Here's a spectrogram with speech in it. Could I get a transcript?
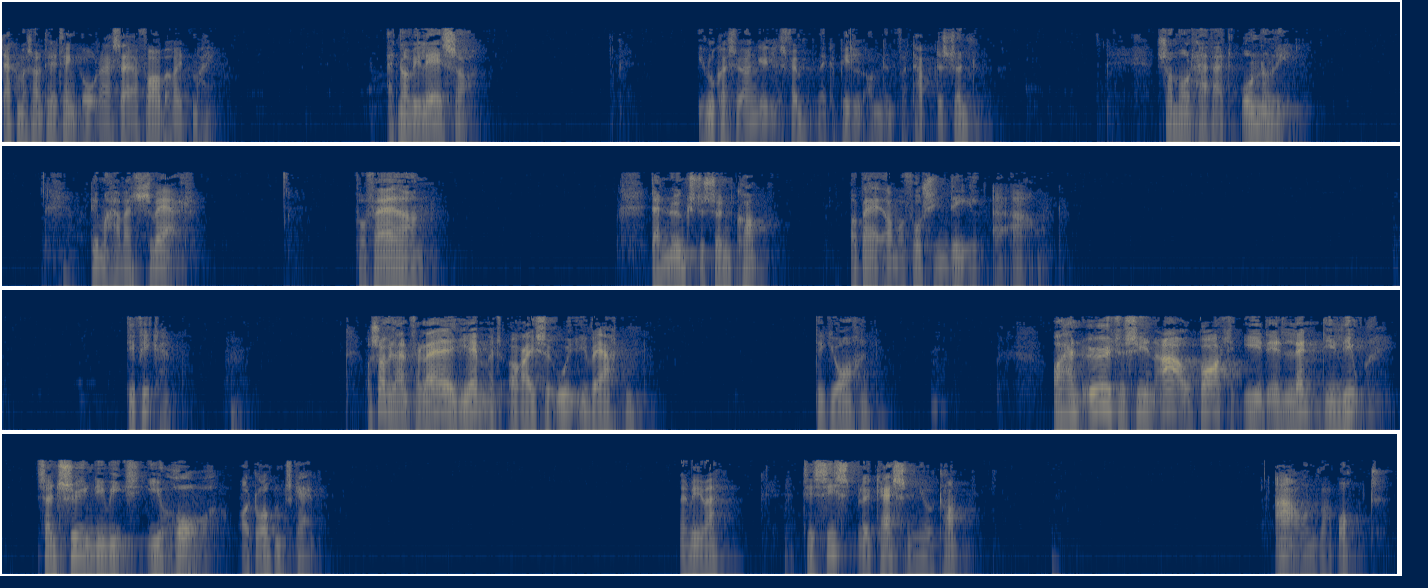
Der kan man sådan til at tænke over, da jeg sad og forberedte mig. At når vi læser i Lukas evangeliets 15. kapitel om den fortabte søn, som måtte have været underlig. Det må have været svært for faderen, da den yngste søn kom og bad om at få sin del af arven. Det fik han. Og så ville han forlade hjemmet og rejse ud i verden. Det gjorde han. Og han øgte sin arv bort i et elendigt liv, sandsynligvis i hår og drukkenskab. Men ved I hvad? Til sidst blev kassen jo tom. Arven var brugt,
